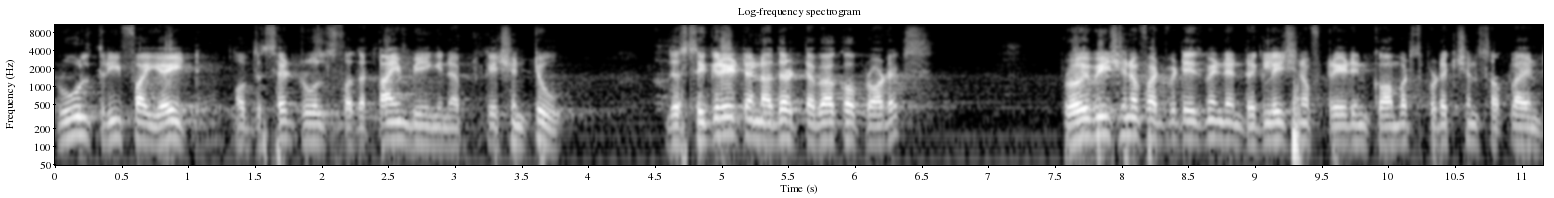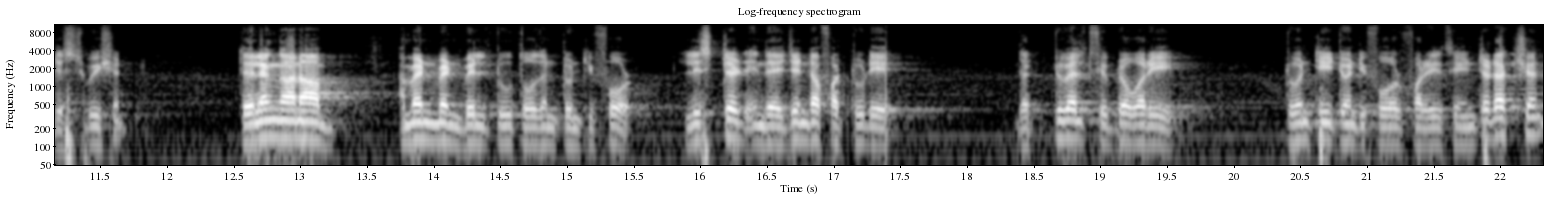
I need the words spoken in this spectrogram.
Rule 358 of the said rules for the time being in application to the cigarette and other tobacco products, prohibition of advertisement and regulation of trade in commerce, production, supply and distribution, Telangana Amendment Bill 2024, listed in the agenda for today, the 12th February 2024, for its introduction,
